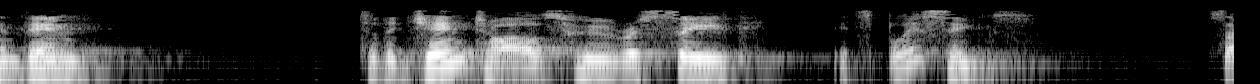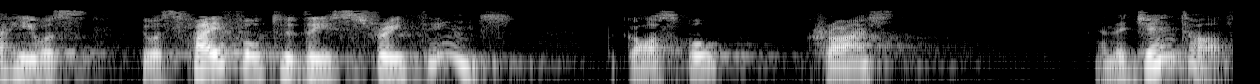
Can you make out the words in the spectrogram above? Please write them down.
and then to the Gentiles who received its blessings. So he was, he was faithful to these three things the gospel, Christ, and the Gentiles.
